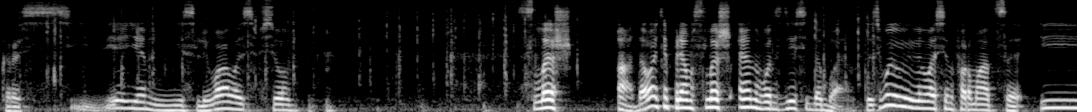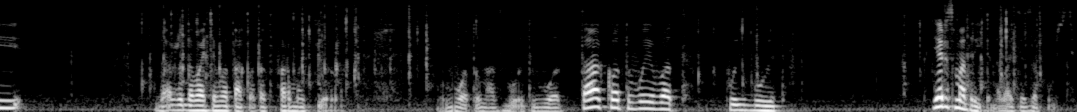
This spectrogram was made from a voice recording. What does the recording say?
красивее, не сливалось все. Слэш, а, давайте прям слэш n вот здесь и добавим. То есть вывелась информация и даже давайте вот так вот отформатируем. Вот у нас будет вот так вот вывод, пусть будет. Теперь смотрите, давайте запустим.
